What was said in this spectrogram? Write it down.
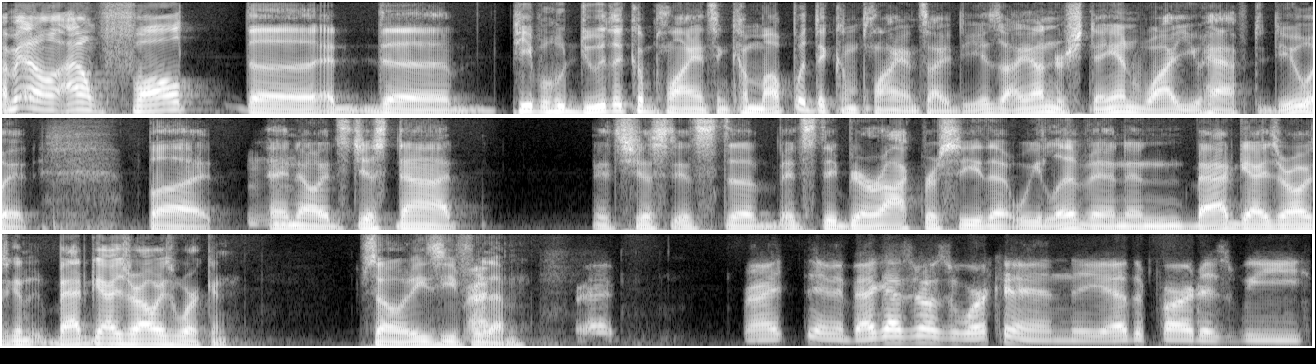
I mean, I don't, I don't fault the the people who do the compliance and come up with the compliance ideas. I understand why you have to do it, but you know, it's just not. It's just it's the it's the bureaucracy that we live in, and bad guys are always going. to Bad guys are always working, so it's easy for Right. them. Right. Right. I mean, bad guys are always working, and the other part is we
